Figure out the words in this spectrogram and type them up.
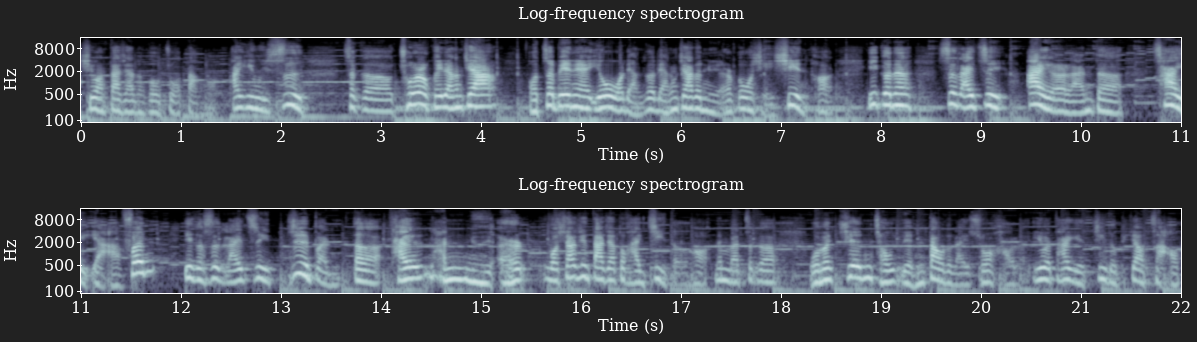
希望大家能够做到哦。啊，因为是这个初二回娘家，我这边呢有我两个娘家的女儿跟我写信哈，一个呢是来自爱尔兰的蔡雅芬，一个是来自于日本的台南女儿。我相信大家都还记得哈。那么这个我们先从远道的来说好了，因为她也记得比较早，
